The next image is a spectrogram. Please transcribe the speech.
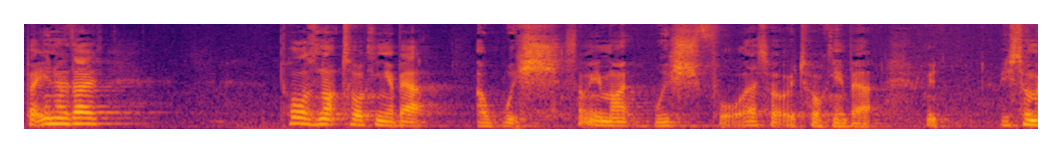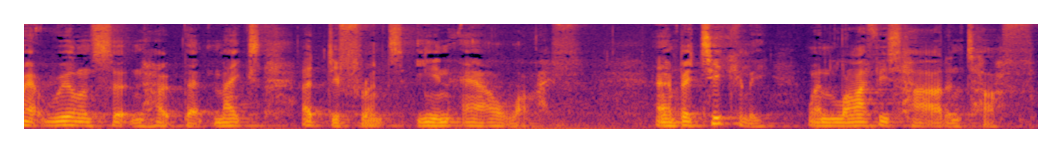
But you know, though, Paul's not talking about a wish, something you might wish for. That's what we're talking about. We're talking about real and certain hope that makes a difference in our life, and particularly when life is hard and tough.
